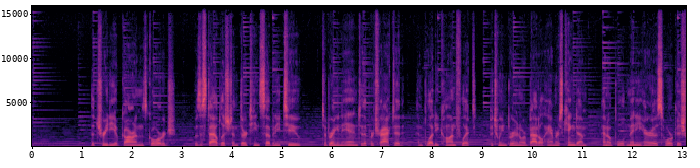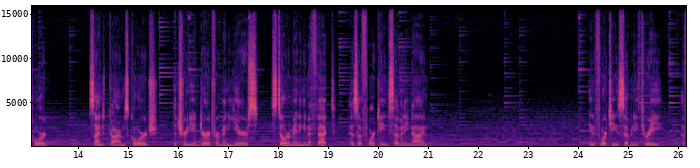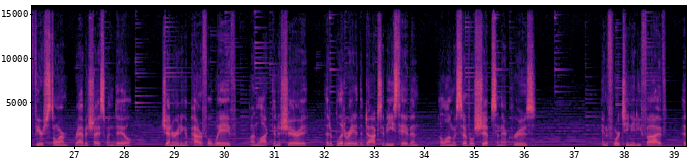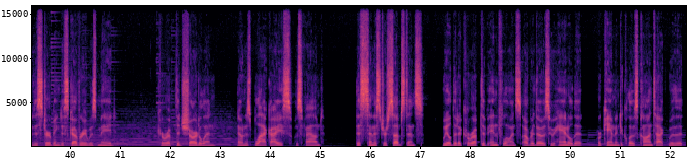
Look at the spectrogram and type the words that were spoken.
The Treaty of Garumn's Gorge was established in 1372 to bring an end to the protracted and bloody conflict between Bruenor Battlehammer's kingdom and Obould Many Arrows' orcish horde. Signed at Garumn's Gorge, the treaty endured for many years, still remaining in effect as of 1479. In 1473, a fierce storm ravaged Icewind Dale. generating a powerful wave unlocked the Nesheri that obliterated the docks of East Haven, along with several ships and their crews. In 1485, a disturbing discovery was made. Corrupted chardalyn, known as black ice, was found. This sinister substance wielded a corruptive influence over those who handled it or came into close contact with it.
